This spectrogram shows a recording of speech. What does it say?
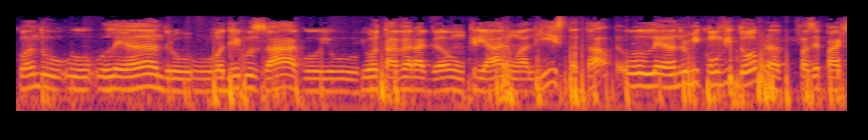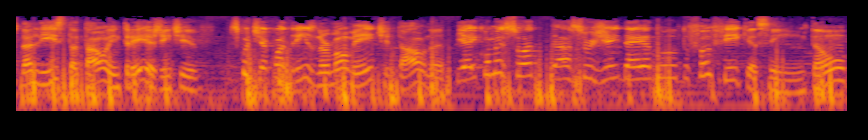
quando o, o Leandro, o Rodrigo Zago e o, e o Otávio Aragão criaram a lista tal, o Leandro me convidou para fazer parte da lista tal, eu entrei, a gente discutia quadrinhos normalmente e tal, né? E aí começou a, a surgir a ideia do, do fanfic, assim. Então,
